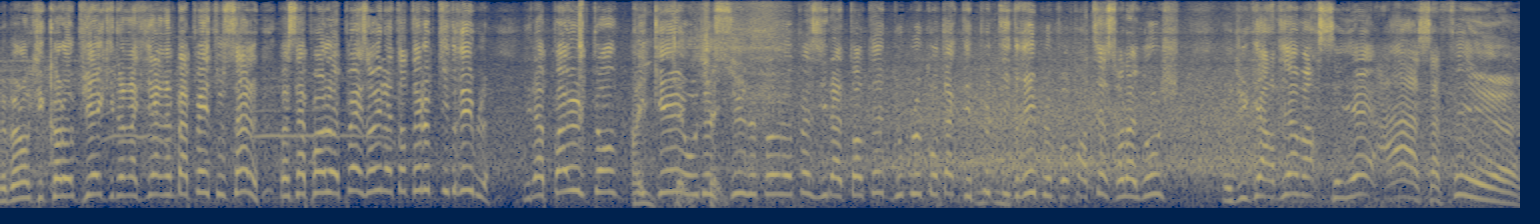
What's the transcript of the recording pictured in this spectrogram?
Le ballon qui colle au pied, qui donne à Kylian Mbappé tout seul. Face à Paul Lopez. Oh, il a tenté le petit dribble. Il n'a pas eu le temps de piquer au-dessus de Paul Lopez. Il a tenté double contact et petit dribble pour partir sur la gauche du gardien marseillais. Ah, ça fait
